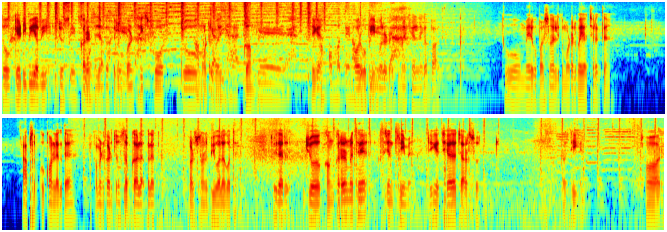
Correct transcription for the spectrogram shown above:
तो के डी भी अभी जो करंट सीज़न का सेवन पॉइंट सिक्स फोर जो मॉडल वाइज कम ठीक है? और वो भी इमोलेटर के में खेलने के बाद। तो मेरे को पर्सनली तो मॉडल भाई अच्छे लगते हैं। आप सबको कौन लगता है? कमेंट कर दो सबका अलग अलग पर्सनल व्यू अलग होता है। तो इधर जो कंकरर में थे सीज़न थ्री में ठीक है? छः हज़ार चार सौ ठीक है। और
